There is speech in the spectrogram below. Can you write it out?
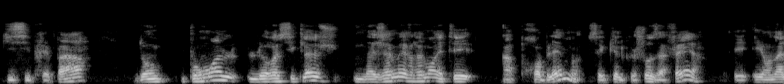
qui s'y préparent. Donc, pour moi, le recyclage n'a jamais vraiment été un problème. C'est quelque chose à faire, et, on, a,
